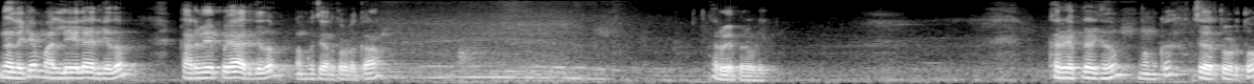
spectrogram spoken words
ഇന്നലേക്ക് മല്ലിയില അരിഞ്ഞതും കറിവേപ്പില അരിഞ്ഞതും നമുക്ക് ചേർത്ത് കൊടുക്കാം. കറിവേപ്പില പൊടി. കറിവേപ്പില അരിഞ്ഞതും നമുക്ക് ചേർത്ത് കൊടുത്തു.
